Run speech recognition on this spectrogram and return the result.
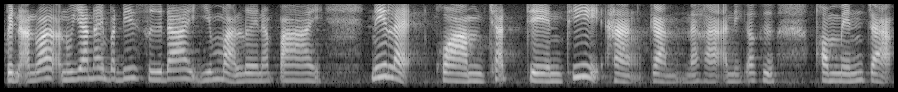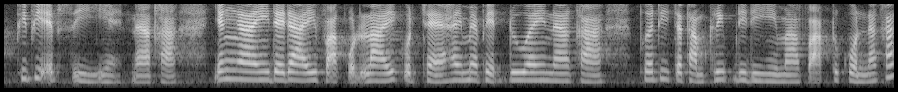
เป็นอันว่าอนุญาตให้บัดดี้ซื้อได้ยิ้มหวานเลยนะปาย นี่แหละความชัดเจนที่ห่างกันนะคะ อันนี้ก็คือคอมเมนต์จากพี่พีเอฟซีนะคะ ยังไงใดๆ ฝากกดไลค์ กดแชร์ให้แม่เพชรด้วยนะคะ เพื่อที่จะทำคลิปดีๆ มาฝากทุกคนนะคะ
